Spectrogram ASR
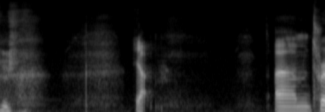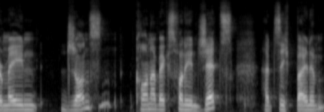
ja. Ähm, Tremaine Johnson, Cornerbacks von den Jets, hat sich bei einem,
